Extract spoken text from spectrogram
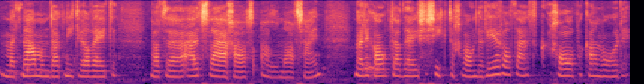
met name omdat ik niet wil weten wat de uitslagen als, allemaal zijn. Maar ik hoop dat deze ziekte gewoon de wereld uitgeholpen kan worden.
